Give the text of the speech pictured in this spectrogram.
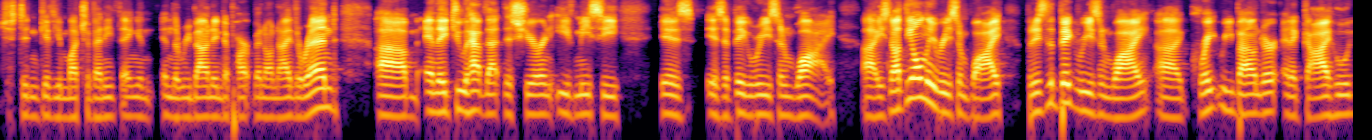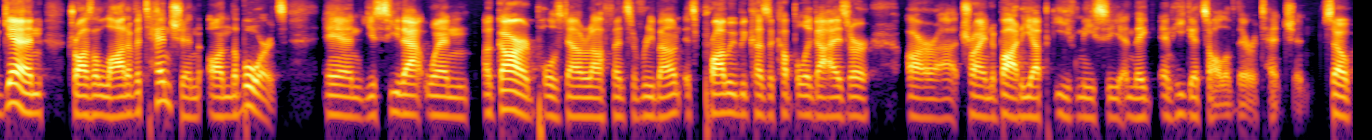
just didn't give you much of anything in, in the rebounding department on either end. Um, and they do have that this year. And Yves Missi is is a big reason why. Uh, he's not the only reason why, but he's the big reason why. Uh, great rebounder and a guy who again draws a lot of attention on the boards. And you see that when a guard pulls down an offensive rebound, it's probably because a couple of guys are are uh, trying to body up Yves Missi, and they and he gets all of their attention. So,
